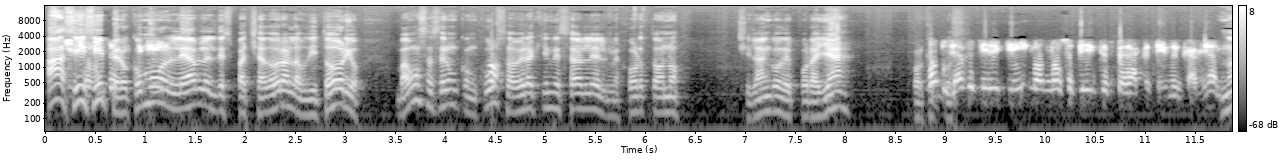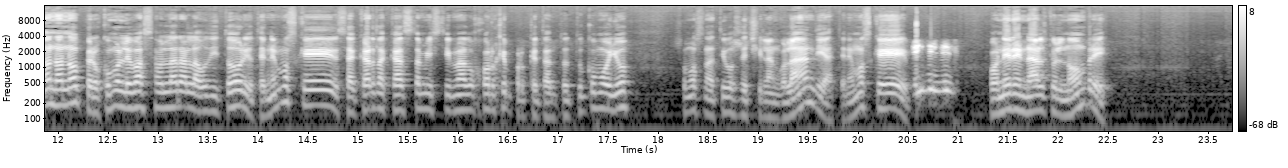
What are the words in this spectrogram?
Ah, sí, sí, pero ¿cómo le habla el despachador al auditorio? Vamos a hacer un concurso, a ver a quién le sale el mejor tono chilango de por allá. Porque, no, pues, ya se tiene que ir, no, se tiene que esperar a que tiene el camión. No, no, no, pero ¿cómo le vas a hablar al auditorio? Tenemos que sacar la casta, mi estimado Jorge, porque tanto tú como yo somos nativos de Chilangolandia. Tenemos que poner en alto el nombre.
